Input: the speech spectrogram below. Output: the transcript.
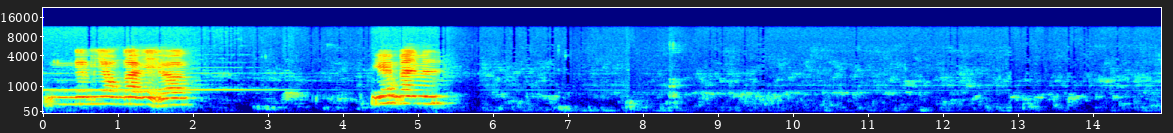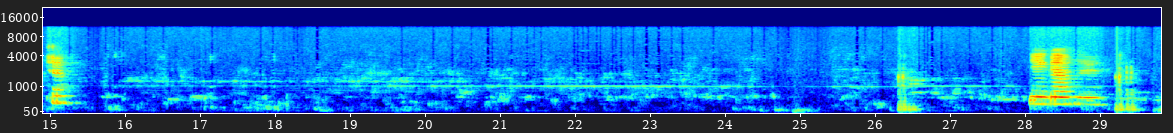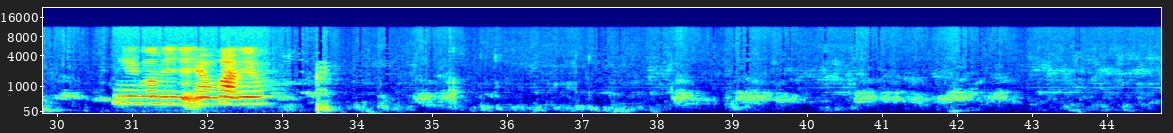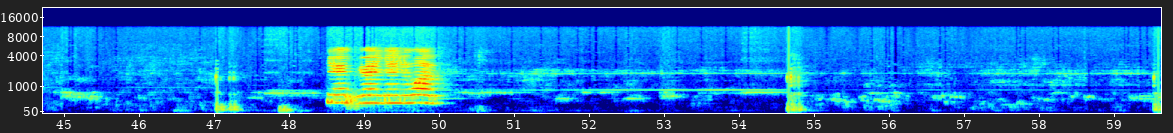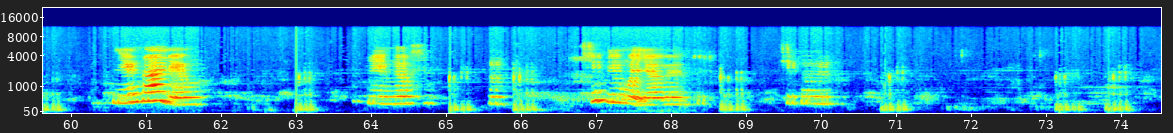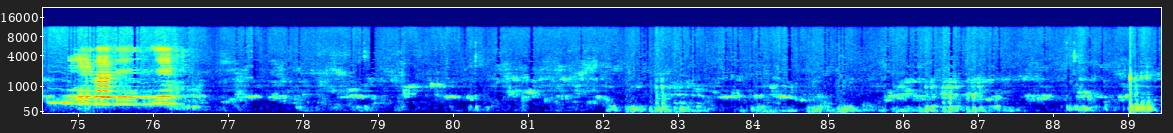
Game hôm nay vậy hơn Game hôm nay mình Chưa You. You will be để nhau qua You, you, you, you want. de Israel. De nascimento de mulher, de mulher. de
